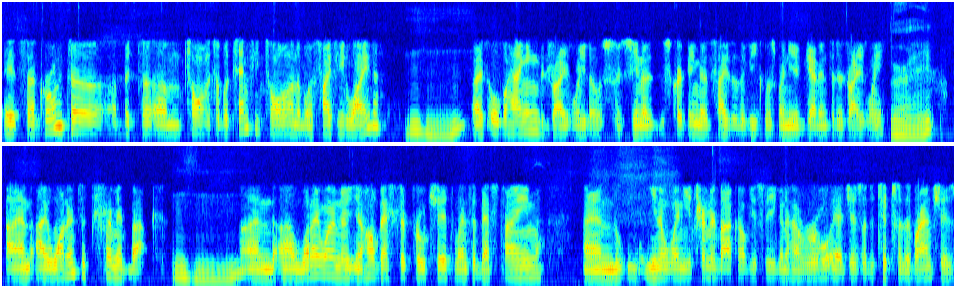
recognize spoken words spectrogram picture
It's uh, grown to a bit uh, um, tall. It's about ten feet tall and about five feet wide. Mm-hmm. Uh, it's overhanging the driveway, though, so it's you know scraping the sides of the vehicles when you get into the driveway. Right. And I wanted to trim it back. Mm-hmm. And uh, what I want to know, you know, how best to approach it, when's the best time, and you know, when you trim it back, obviously you're going to have raw edges at the tips of the branches.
